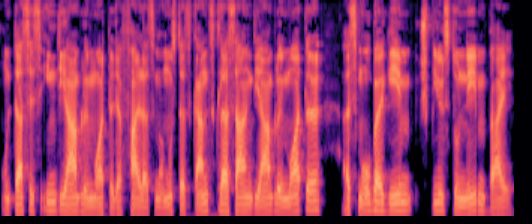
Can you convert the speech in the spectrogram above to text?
Und das ist in Diablo Immortal der Fall. Also man muss das ganz klar sagen, Diablo Immortal als Mobile Game spielst du nebenbei.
